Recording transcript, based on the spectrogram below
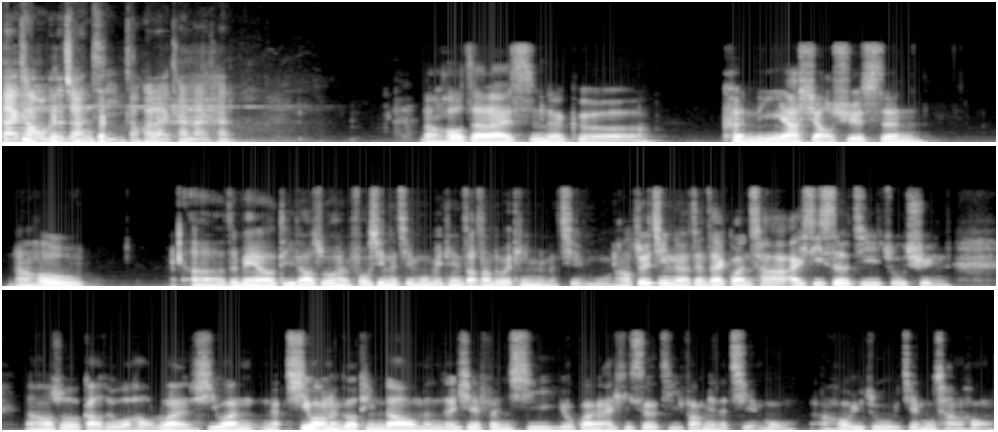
来看我们的专题，赶快来看来看。然后再来是那个肯尼亚小学生，然后。呃，这边有提到说很佛心的节目，每天早上都会听你们节目。然后最近呢，正在观察 IC 设计族群，然后说搞得我好乱，希望能希望能够听到我们的一些分析有关 IC 设计方面的节目，然后预祝节目长红。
